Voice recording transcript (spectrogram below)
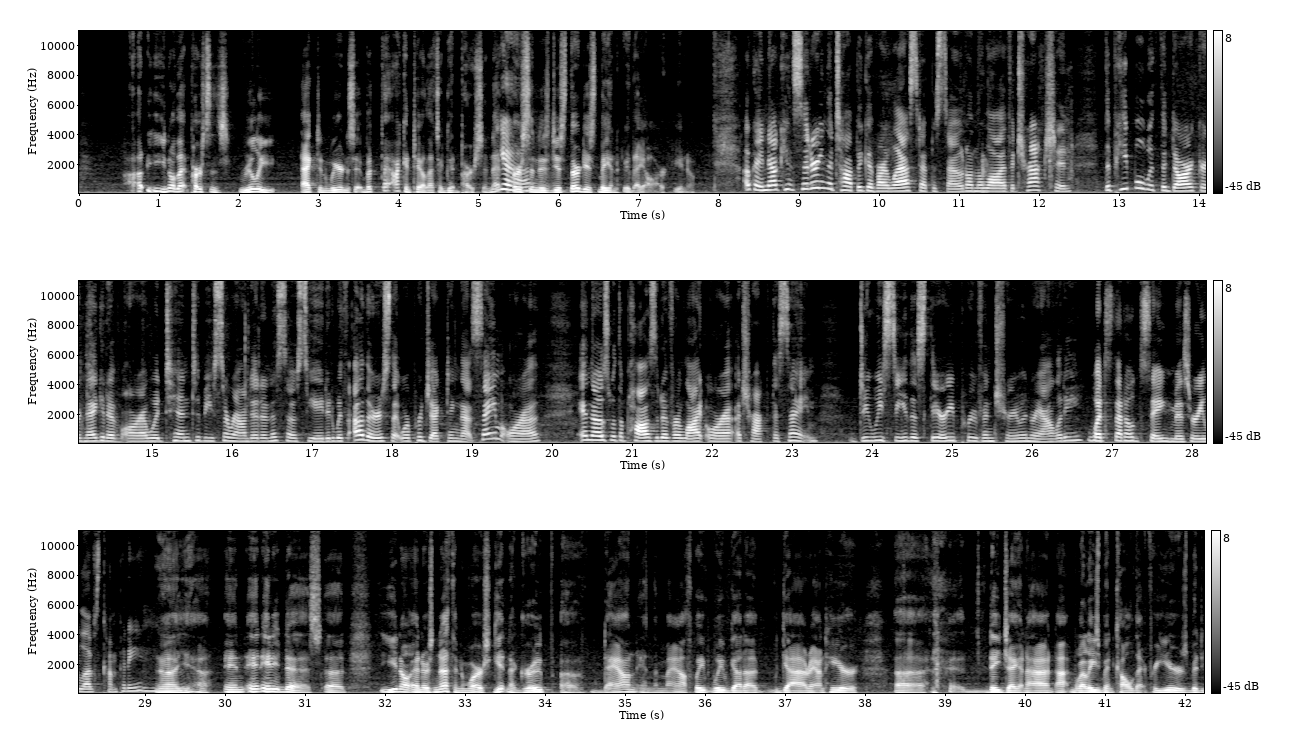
you know that person's really acting weird and said, but th- I can tell that's a good person. That Yeah. person is just they're just being who they are. You know. Okay, now considering the topic of our last episode on the law of attraction, the people with the dark or negative aura would tend to be surrounded and associated with others that were projecting that same aura, and those with a positive or light aura attract the same. Do we see this theory proven true in reality? What's that old saying? Misery loves company. Uh, yeah, and, and and it does. Uh, you know, and there's nothing worse getting a group of down in the mouth. We've we've got a guy around here, uh, DJ and I, I. Well, he's been called that for years, but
